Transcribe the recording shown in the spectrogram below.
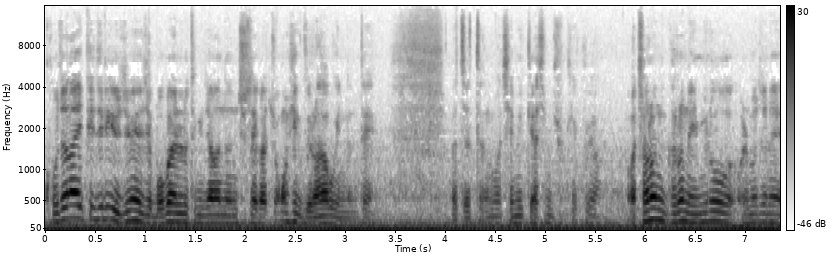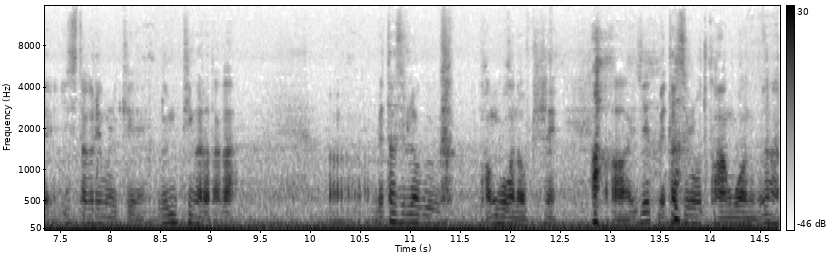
고전 IP들이 요즘에 이제 모바일로 등장하는 추세가 조금씩 늘어나고 있는데 어쨌든 뭐 재밌게 하시면 좋겠고요. 어, 저는 그런 의미로 얼마 전에 Instagram을 이렇게 눈팅을 하다가 어, Metal Slug 광고가 나오길래 아 이제 Metal Slug 광고하는구나.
